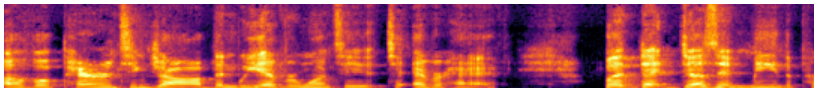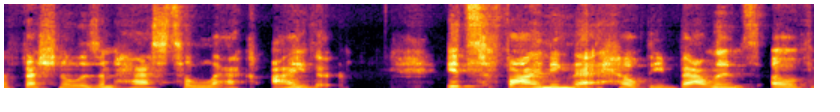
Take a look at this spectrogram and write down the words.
of a parenting job than we ever wanted to ever have. But that doesn't mean the professionalism has to lack either. It's finding that healthy balance of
